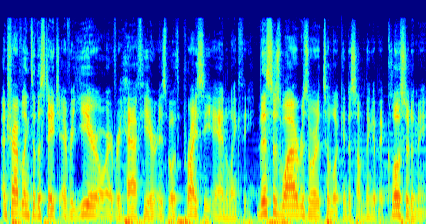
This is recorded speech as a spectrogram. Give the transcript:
and traveling to the stage every year or every half year is both pricey and lengthy. This is why I resorted to look into something a bit closer to me,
